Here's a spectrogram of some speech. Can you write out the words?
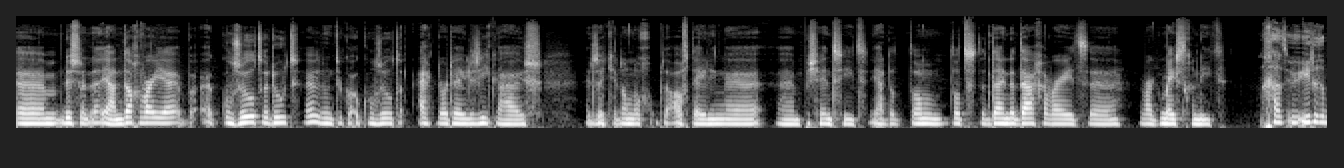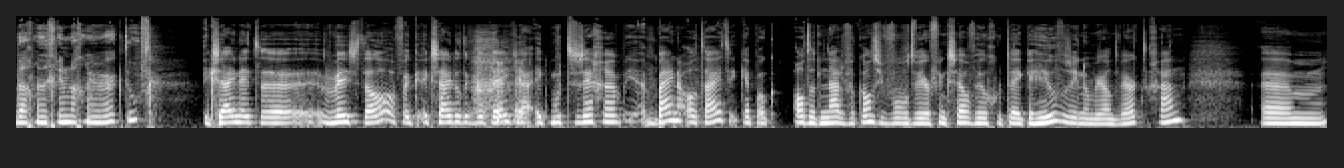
Um, dus een, ja, een dag waar je consulten doet. Hè? We doen natuurlijk ook consulten eigenlijk door het hele ziekenhuis. Dus dat je dan nog op de afdeling een patiënt ziet. Ja, dat, dan, dat is de, dagen waar, je het, waar ik het meest geniet. Gaat u iedere dag met een glimlach naar uw werk toe? Ik zei net uh, meestal, of ik, ik zei dat ik dat deed. Ja, ik moet zeggen, bijna altijd. Ik heb ook altijd na de vakantie bijvoorbeeld weer, vind ik zelf heel goed teken, heel veel zin om weer aan het werk te gaan. Um,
